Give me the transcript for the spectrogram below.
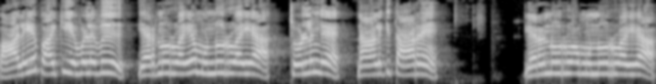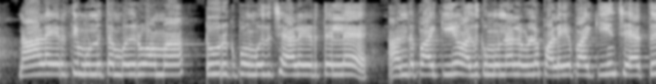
பழைய பாக்கி எவ்வளவு? இரநூறுவாயா முந்நூறுவாயா? சொல்லுங்க நாளைக்கு தாரேன். இரநூறுவா முந்நூறுவாயா? நாலாயிரத்தி முந்நூற்றம்பது ரூபாம்மா. டூருக்கு போகும்போது சேலை எடுத்தல்ல. அந்த பாக்கியும் அதுக்கு முன்னால் உள்ள பழைய பாக்கியும் சேர்த்து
